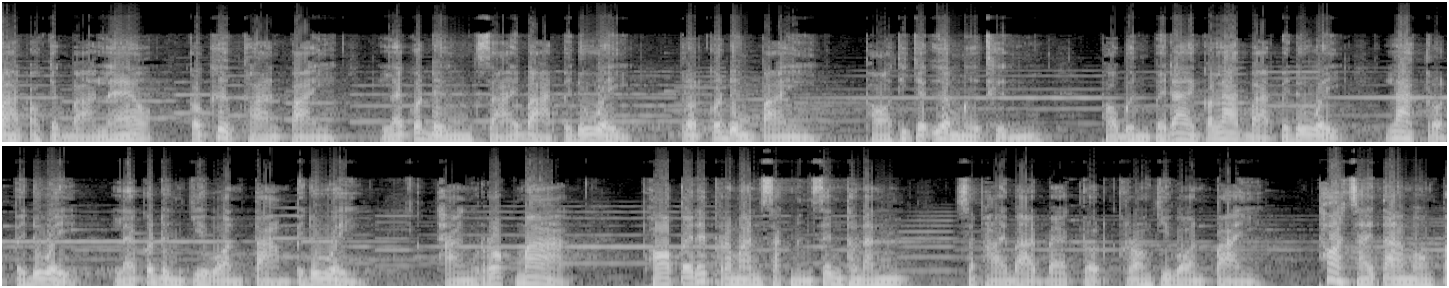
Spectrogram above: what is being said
บาทออกจากบาทแล้วก็คืบคลานไป แล้วก็ดึงสายบาทไปด้วย กรดก็ดึงไป พอที่จะเอื้อมมือถึง พอบึนไปได้ก็ลากบาทไปด้วย ลากกรดไปด้วย แล้วก็ดึงจีวรตามไปด้วย ทางรกมาก พอไปได้ประมาณสักหนึ่งเส้นเท่านั้นสะพายบาทแบกกรดครองจีวรไป ทอดสายตามองไป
